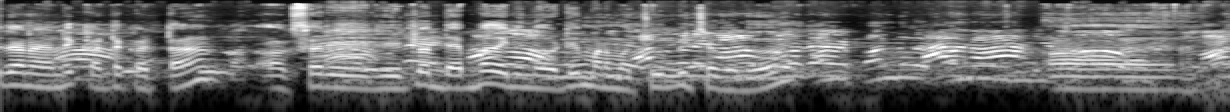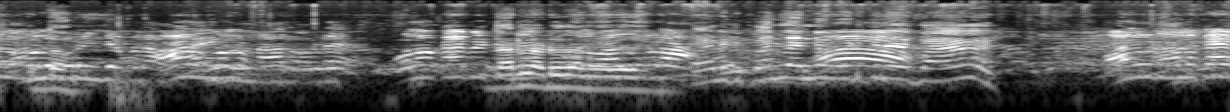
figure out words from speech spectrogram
ఇదేనండి కట్ట కట్ట. ఒకసారి ఇట్లా దెబ్బ తగిలింది ఒకటి మనం చూపించకూడదు. ధరలు అడుగుదాం వాళ్ళు ఉల్లికాయ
